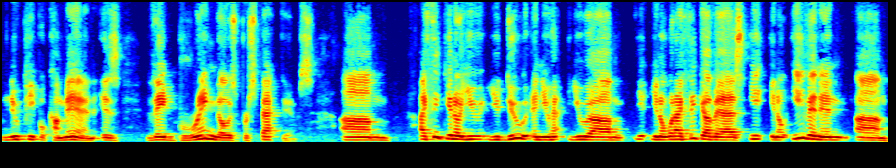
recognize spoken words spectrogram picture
new people come in is they bring those perspectives. Um, I think you know you you do, and you you um, you, you, know what I think of as you know even in um,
